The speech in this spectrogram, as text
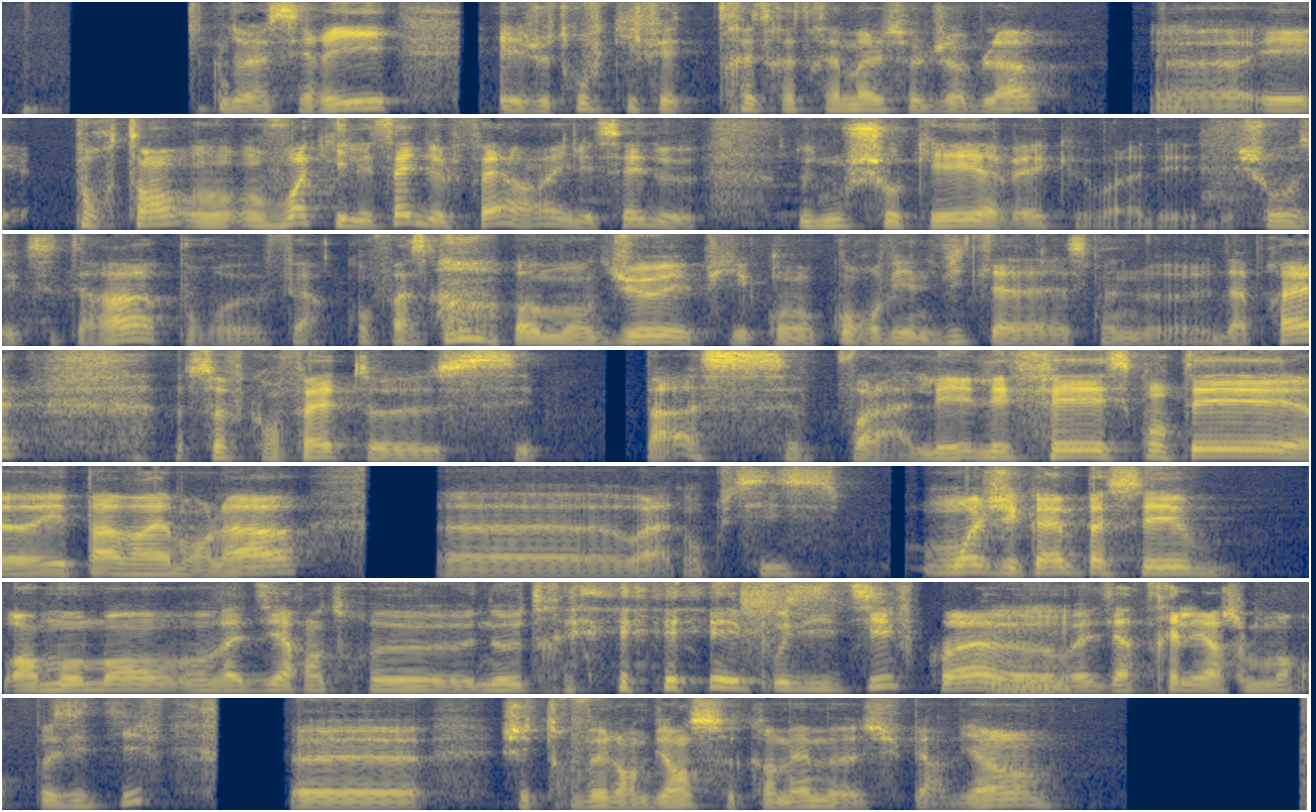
de la série et je trouve qu'il fait très très très mal ce job là Mm. Euh, et pourtant, on, voit qu'il essaye de le faire. Hein. il essaye de, de, nous choquer avec voilà, des, choses, etc., pour euh, faire qu'on fasse oh mon Dieu, et puis qu'on revienne vite la, semaine euh, d'après. Sauf qu'en fait, c'est pas. Voilà, l'effet escompté est pas vraiment là. voilà, donc si, moi, j'ai quand même passé un moment, on va dire, entre neutre et, positif, quoi, mm. on va dire très légèrement positif. j'ai trouvé l'ambiance quand même super bien.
